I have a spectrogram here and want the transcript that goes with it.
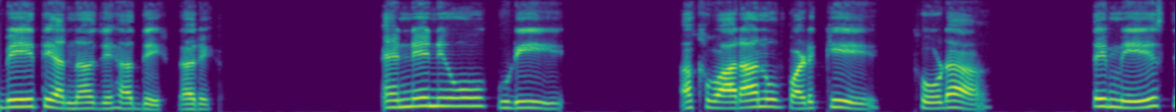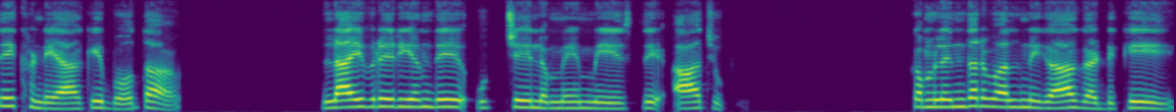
ਬੇਧਿਆਨਾ ਜਿਹਾ ਦੇਖਦਾ ਰਿਹਾ। ਐਨੇ ਨੇ ਉਹ ਕੁੜੀ ਅਖਬਾਰਾਂ ਨੂੰ ਪੜ੍ਹ ਕੇ ਥੋੜਾ ਤੇ ਮੇਜ਼ ਤੇ ਖੰਡਿਆ ਕੇ ਬਹੁਤਾ ਲਾਇਬ੍ਰੇਰੀਅਨ ਦੇ ਉੱਚੇ ਲੰਮੇ ਮੇਜ਼ ਤੇ ਆ ਚੁੱਕੀ। ਕਮਲਿੰਦਰ ਵੱਲ ਨਿਗਾਹ ਗੱਡ ਕੇ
